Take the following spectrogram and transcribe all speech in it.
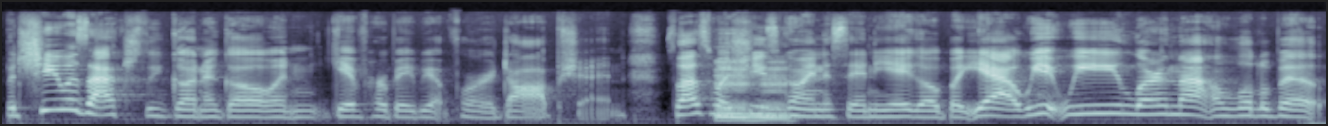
but she was actually going to go and give her baby up for adoption. So that's why she's Mhm. going to San Diego. But yeah, we, we learned that a little bit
